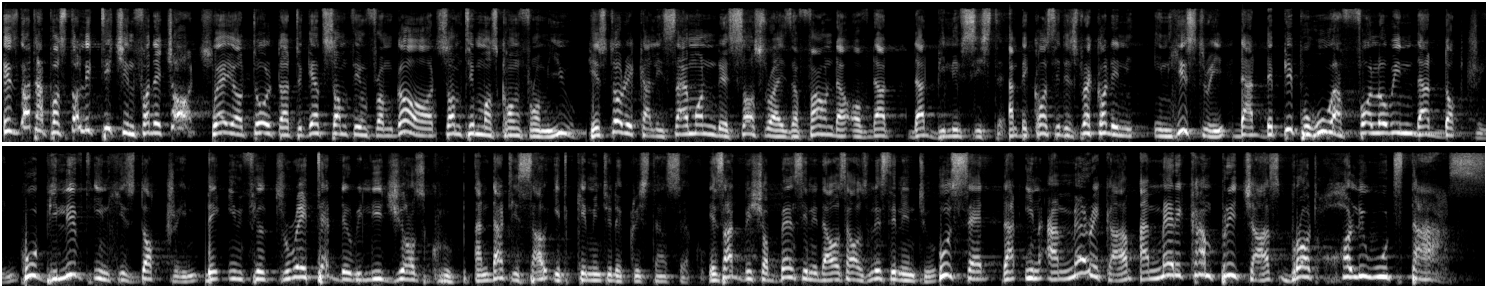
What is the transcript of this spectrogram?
It's not apostolic teaching for the church where you're told that to get something from God, something must come from you. Historically, Simon the sorcerer is the founder of that, that belief system. And because it is recorded in, in history that the people who are following that doctrine, who believed in his doctrine, they infiltrated the religious group. And that is how it came into the Christian circle. Is that Bishop Benson in the house I was listening to, who said that in America, American preachers brought Hollywood stars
